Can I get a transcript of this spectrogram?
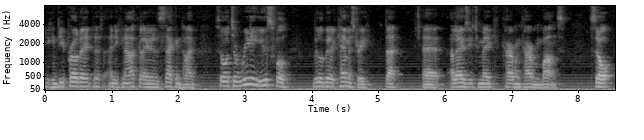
you can deprotonate it, and you can alkylate it a second time. So it's a really useful little bit of chemistry that uh, allows you to make carbon-carbon bonds. So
